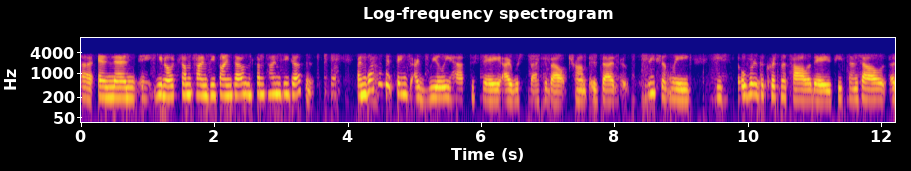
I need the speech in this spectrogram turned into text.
Uh, and then, you know, sometimes he finds out, and sometimes he doesn't. And one of the things I really have to say I respect about Trump is that recently, he's over the Christmas holidays, he sent out a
